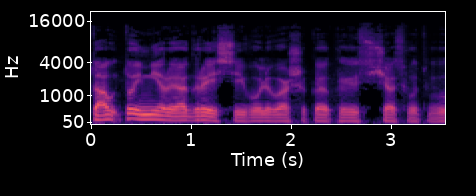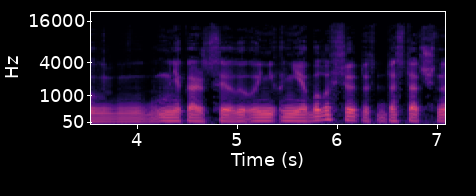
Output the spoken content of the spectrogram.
той меры агрессии, воли вашей, как сейчас, вот, мне кажется, не было, все это достаточно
